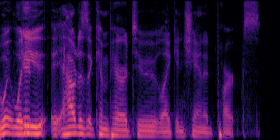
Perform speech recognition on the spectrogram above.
What, what do you? How does it compare to like Enchanted Parks?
